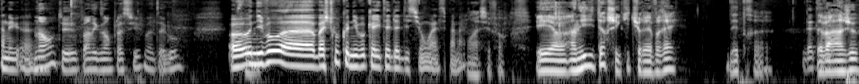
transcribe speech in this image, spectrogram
Un euh, Non, tu pas un exemple à suivre, Matago? Au, au niveau, euh, bah, je trouve qu'au niveau qualité de l'édition, ouais, c'est pas mal. Ouais, c'est fort. Et euh, un éditeur chez qui tu rêverais d'être, euh, d'avoir un jeu?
